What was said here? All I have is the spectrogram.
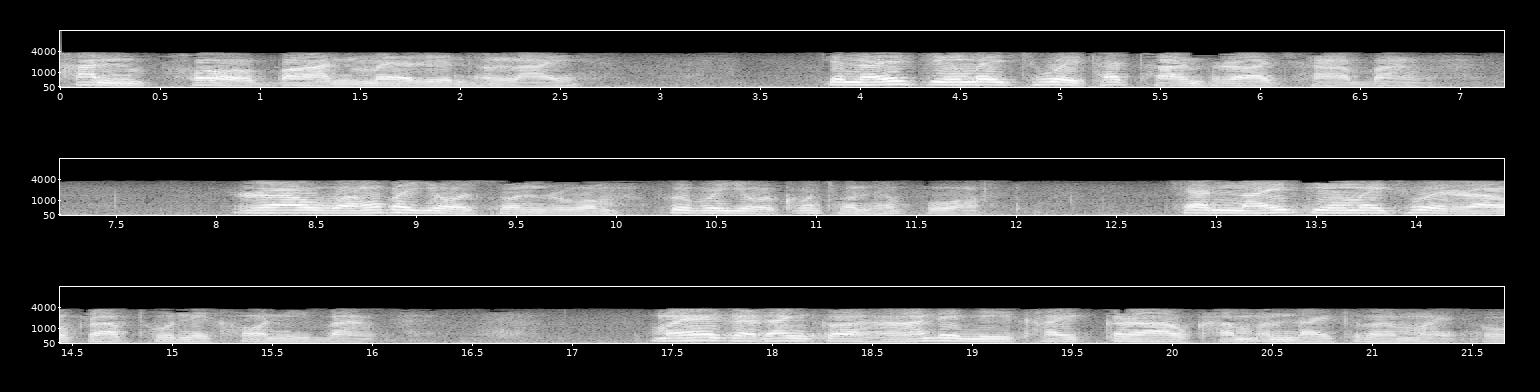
ท่านพ่อบ้านแม่เรือนทั้งหลายจะไหนจึงไม่ช่วยทัดทานพระราชาบ้าง เราหวังประโยชน์ส่วนรวม เพื่อประโยชน์ของชนทั้งปวงเช่นไหนจึงไม่ช่วยเรากราบทูลในข้อนี้บ้าง แม้กระทั่งก็หาได้มีใครกล่าวคำอันใดขึ้นมาไม่โอ้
